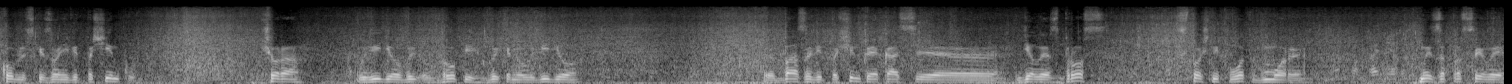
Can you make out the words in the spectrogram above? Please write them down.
в Коблівській зоні відпочинку. Вчора у відео в групі викинули відео е, база відпочинку якась е, ділає зброс сточних вод в море. Ми запросили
